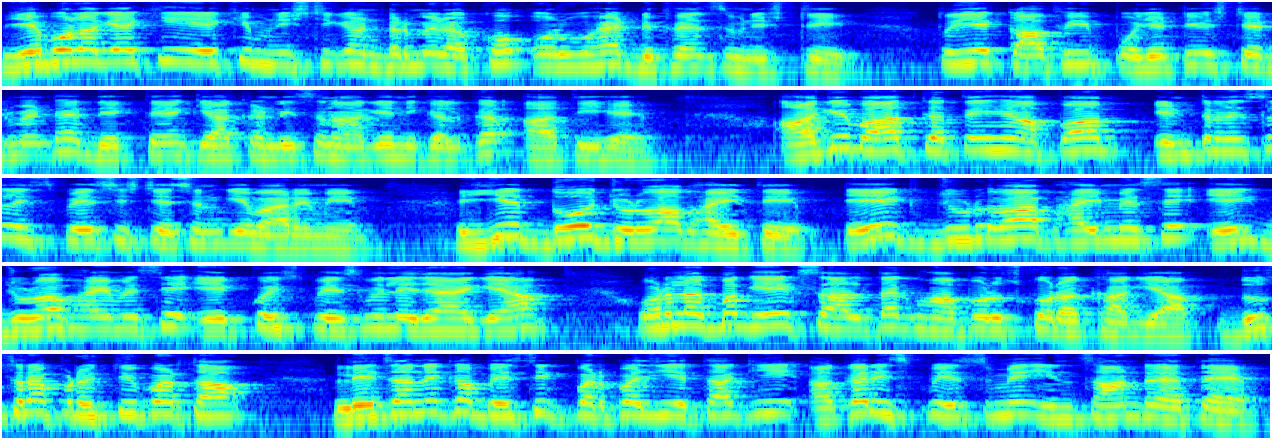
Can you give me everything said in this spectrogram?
ये बोला गया कि एक ही मिनिस्ट्री के अंडर में रखो और वो है डिफेंस मिनिस्ट्री तो ये काफ़ी पॉजिटिव स्टेटमेंट है, देखते हैं क्या कंडीशन आगे निकल कर आती है। आगे बात करते हैं आप इंटरनेशनल स्पेस स्टेशन के बारे में। ये दो जुड़वा भाई थे। एक जुड़वा भाई में से, एक जुड़वा भाई में से एक को स्पेस में ले जाया गया और लगभग एक साल तक वहाँ पर उसको रखा गया। दूसरा पृथ्वी पर था। ले जाने का बेसिक पर्पज ये था कि अगर स्पेस में इंसान रहता है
